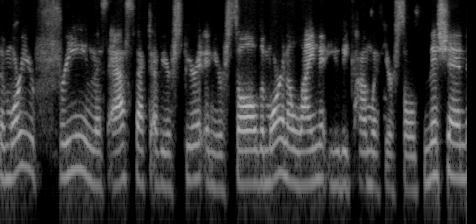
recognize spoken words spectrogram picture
the more you're freeing this aspect of your spirit and your soul, the more in alignment you become with your soul's mission.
